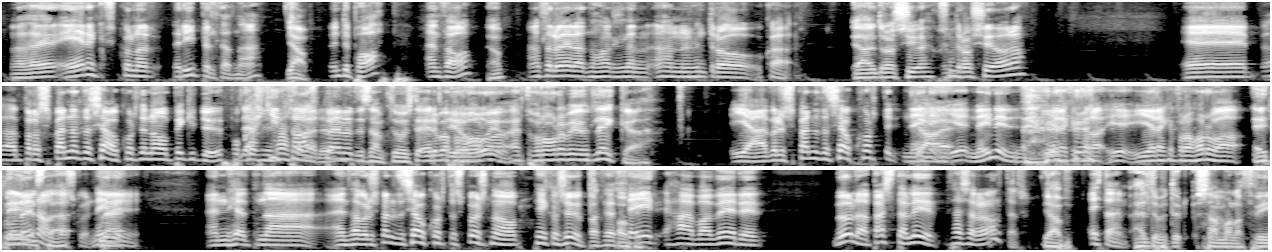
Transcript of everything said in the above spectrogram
Þannig að það er, er einhvers konar rebuild þarna, Já, undir pop, en þá. Hann ætla að vera hann- hann er 100 og, hvað, já, 107 eitthvað. 107 ára. Eh, það er bara spennandi að sjá hvort þið ná að byggja þetta upp og Ekki það verður. spennandi samt, þú veist, erum við að fara að horfa- ertu að fara að horfa mikið leika? Já, það verður spennandi að sjá hvort þið Nei, nei, nei, nei, nei, ég er ekki að fara, ég, ég er ekki að fara að horfa Einn túlið inn á einasta, þetta, sko Nei, nei, nei. nei En, hérna, en það verður spennandi að sjá hvort það spörsna að pikka sig upp af Því að Ok. þeir hafa verið mögulega besta lið þessari aldar Já, Eitt af þeim heldur betur sammála því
